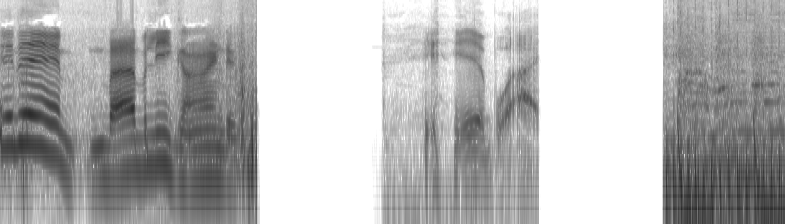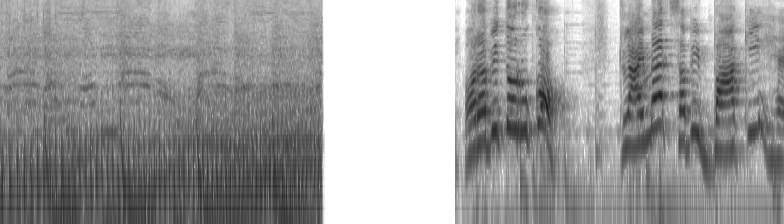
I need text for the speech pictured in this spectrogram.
अरे बाबली गांड। और अभी तो रुको। क्लाइमैक्स अभी बाकी है।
